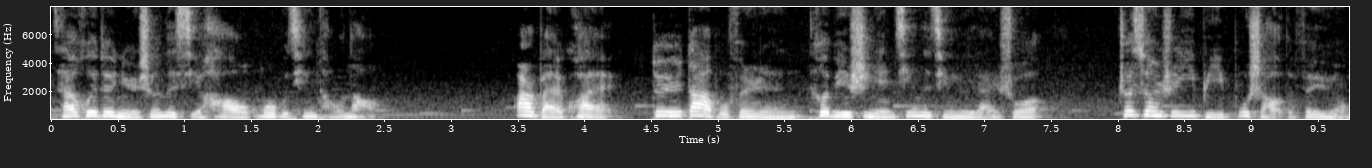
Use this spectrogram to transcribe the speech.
才会对女生的喜好摸不清头脑。二百块对于大部分人，特别是年轻的情侣来说，这算是一笔不少的费用。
